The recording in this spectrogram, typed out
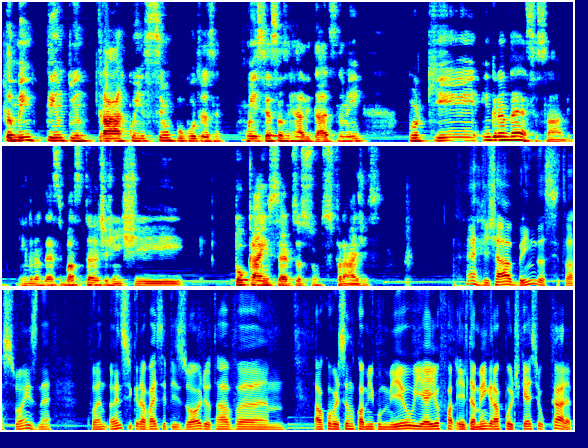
também tento entrar, conhecer um pouco outras, conhecer essas realidades também, porque engrandece, sabe? Engrandece bastante a gente tocar em certos assuntos frágeis. É, já abrindo as situações, né? Quando, antes de gravar esse episódio, eu tava, tava conversando com um amigo meu e aí eu falei, ele também grava podcast, eu, cara,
